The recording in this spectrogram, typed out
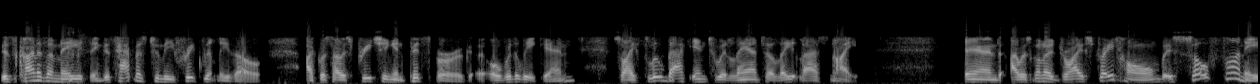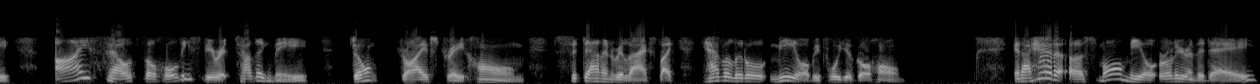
This is kind of amazing. This happens to me frequently, though. Of course, I was preaching in Pittsburgh uh, over the weekend, so I flew back into Atlanta late last night. And I was going to drive straight home, but it's so funny. I felt the Holy Spirit telling me, don't drive straight home. Sit down and relax, like have a little meal before you go home. And I had a, a small meal earlier in the day.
